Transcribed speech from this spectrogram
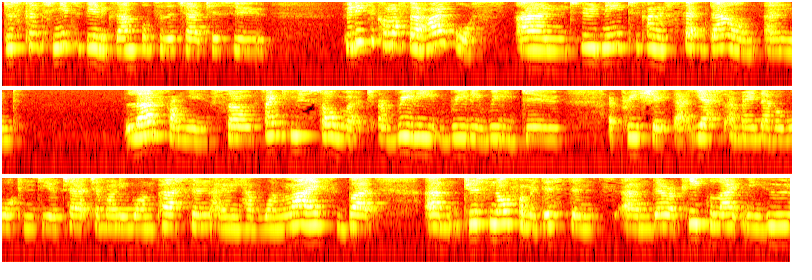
Just continue to be an example to the churches who who need to come off their high horse and who need to kind of step down and learn from you. So thank you so much. I really, really, really do appreciate that. Yes, I may never walk into your church. I'm only one person. I only have one life. But um, just know from a distance, um, there are people like me who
